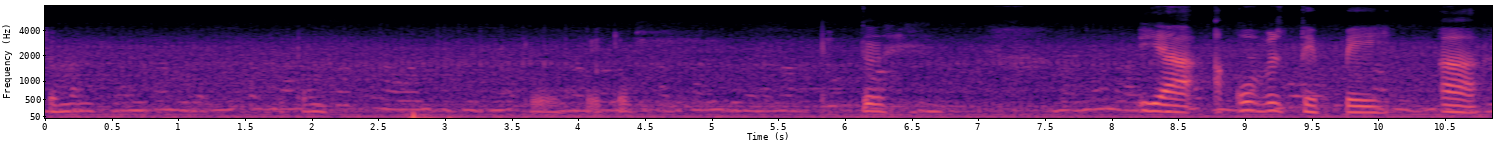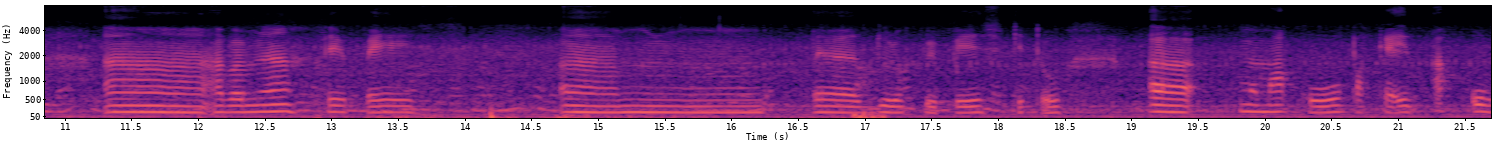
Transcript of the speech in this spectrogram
teman itu tuh itu itu Iya, aku TP. eh eh, apa namanya? TP. Em, eh, duduk pipis gitu. Eh, mamaku pakein aku.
